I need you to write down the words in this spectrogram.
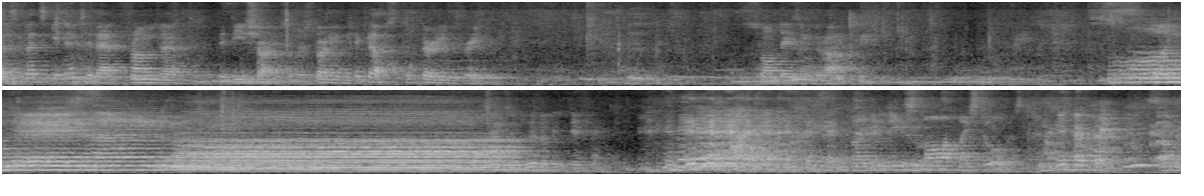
let's, let's get into that from the, the D sharp. So we're starting pickups to thirty-three. Sondes en gras. Sounds a little bit different. I didn't need to fall off my stool this time. Um,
